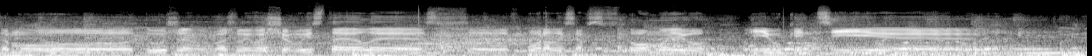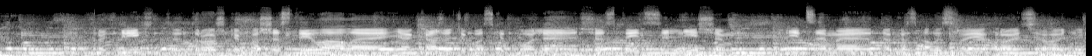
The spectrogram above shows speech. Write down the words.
Тому дуже важливо, що вистояли, впоралися з втомою і у кінці трі- трошки пощастило, але як кажуть у баскетболі, щастить сильнішим, і це ми доказали своєю грою сьогодні.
